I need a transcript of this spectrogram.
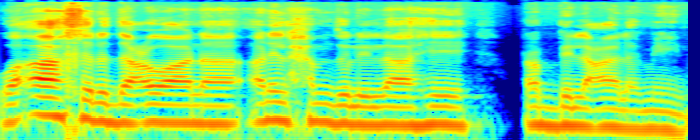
வ ஆஹிர் தவானா அனில் ஹம்துலில்லாஹி ரப்பில் ஆலமீன்.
